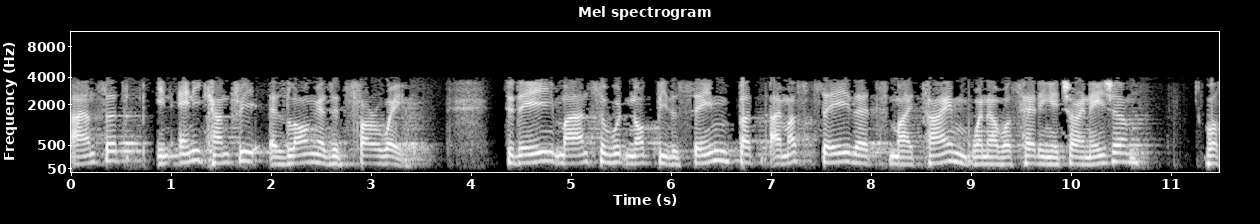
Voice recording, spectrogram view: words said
I answered, in any country as long as it's far away. Today, my answer would not be the same, but I must say that my time when I was heading HR in Asia was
